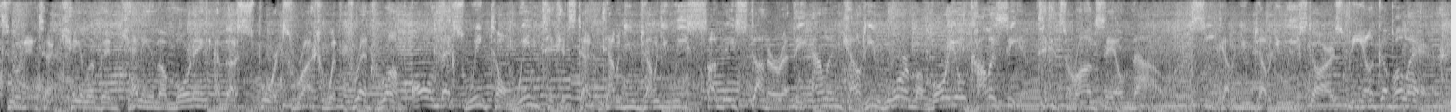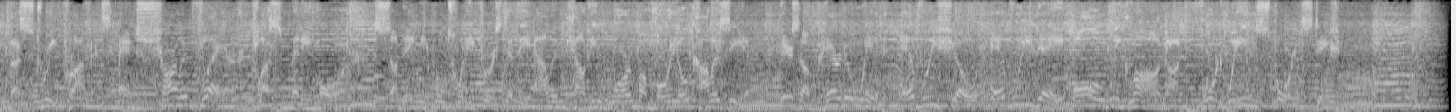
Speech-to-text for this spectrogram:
Tune into Caleb and Kenny in the morning and the Sports Rush with Brent Rump all next week to win tickets to WWE Sunday Stunner at the Allen County War Memorial Coliseum. Tickets are on sale now. See WWE stars Bianca Belair, The Street Profits, and Charlotte Flair, plus many more. Sunday, April 21st at the Allen County War Memorial Coliseum. There's a pair to win every show, every day, all week long on Fort Wayne Sports Station.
